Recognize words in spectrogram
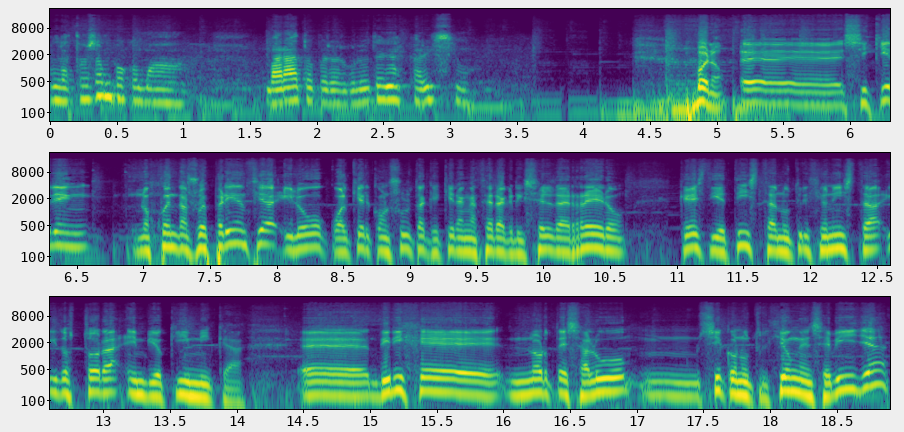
La lactosa es un poco más barato, pero el gluten es carísimo. Bueno, eh, si quieren, nos cuentan su experiencia y luego cualquier consulta que quieran hacer a Griselda Herrero, que es dietista, nutricionista y doctora en bioquímica. Eh, dirige Norte Salud, mm, Psiconutrición en Sevilla.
